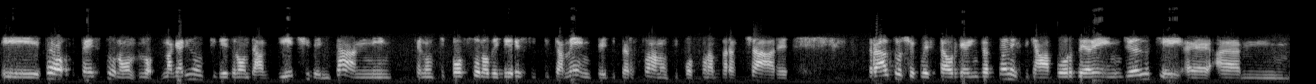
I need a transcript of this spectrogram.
e, però spesso non, no, magari non si vedono da 10-20 anni che non si possono vedere fisicamente, di persona non si possono abbracciare. Tra l'altro c'è questa organizzazione che si chiama Border Angel che è... Um,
